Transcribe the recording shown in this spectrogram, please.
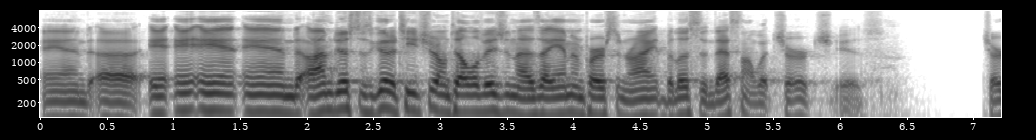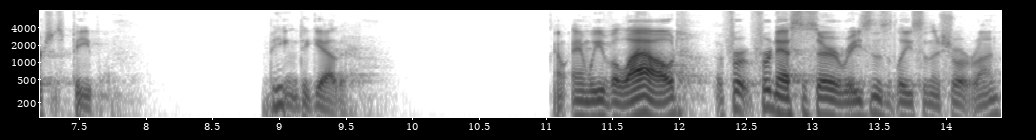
And, uh, and, and, and I'm just as good a teacher on television as I am in person, right? But listen, that's not what church is. Church is people being together. And we've allowed, for, for necessary reasons, at least in the short run,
